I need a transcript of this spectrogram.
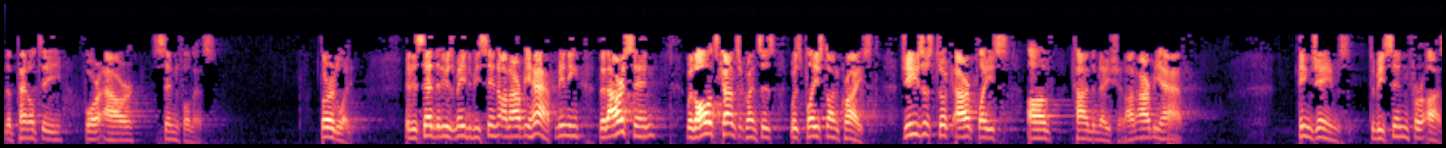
the penalty for our sinfulness. Thirdly, it is said that he was made to be sin on our behalf, meaning that our sin, with all its consequences, was placed on Christ. Jesus took our place of condemnation on our behalf. King James, to be sin for us.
